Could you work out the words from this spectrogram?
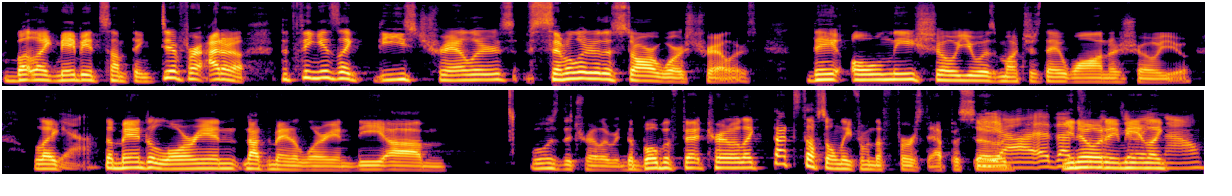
But like maybe it's something different. I don't know. The thing is like these trailers, similar to the Star Wars trailers, they only show you as much as they want to show you. Like Yeah. the Mandalorian, not the Mandalorian, the um what was the trailer? The Boba Fett trailer, like that stuff's only from the first episode. yeah, that's you know what, I mean? Like now.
